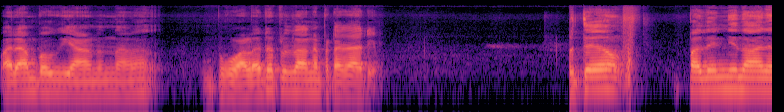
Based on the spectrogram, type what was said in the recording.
വരാൻ പോവുകയാണെന്നാണ് വളരെ പ്രധാനപ്പെട്ട കാര്യം. പ്രത്യേകം പതിനഞ്ച് നാല്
